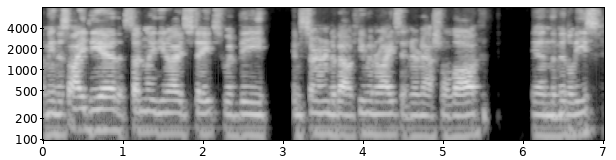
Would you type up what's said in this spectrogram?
I mean, this idea that suddenly the United States would be concerned about human rights and international law in the Middle East,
